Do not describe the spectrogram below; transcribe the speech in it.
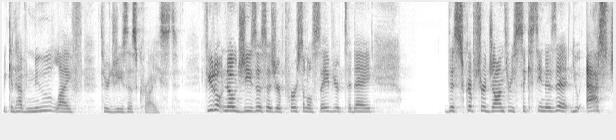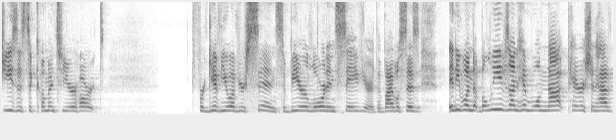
We can have new life through Jesus Christ. If you don't know Jesus as your personal savior today, this scripture john 3.16 is it you ask jesus to come into your heart forgive you of your sins to be your lord and savior the bible says Anyone that believes on him will not perish and have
